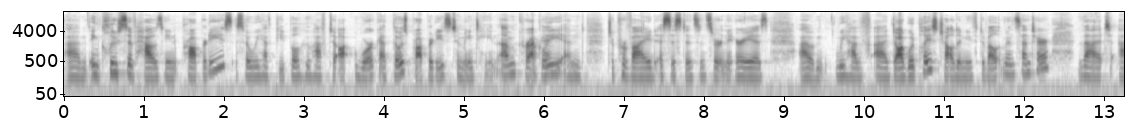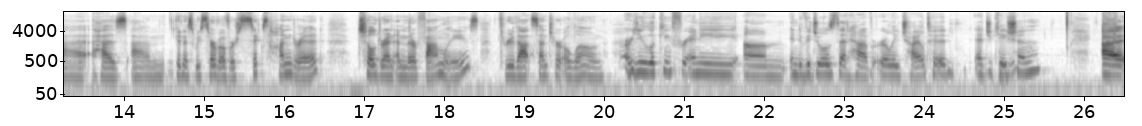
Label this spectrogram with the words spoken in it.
um, inclusive housing properties. So we have people who have to uh, work at those properties to maintain them correctly and to provide assistance in certain areas. Um, we have uh, Dogwood Place Child and Youth Development Center that uh, has, um, goodness, we serve over 600 children and their families through that center alone. Are you looking for any um, individuals that have early childhood education? Uh,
